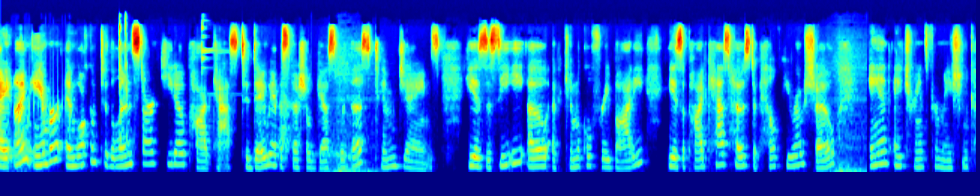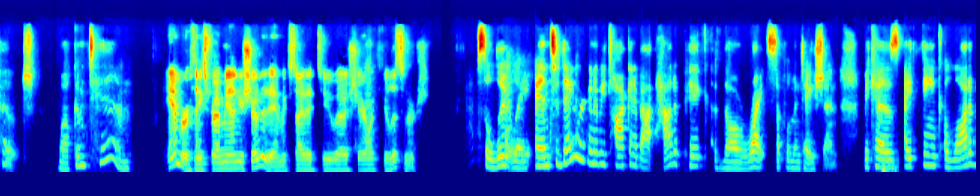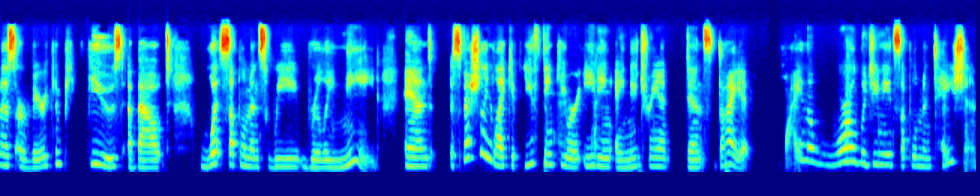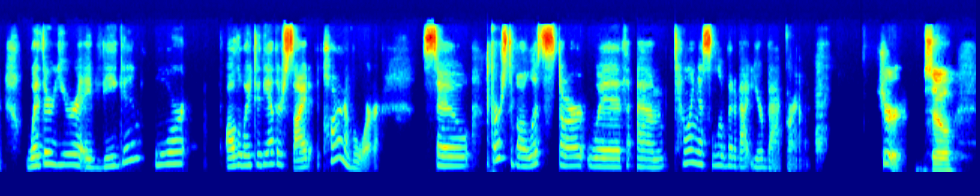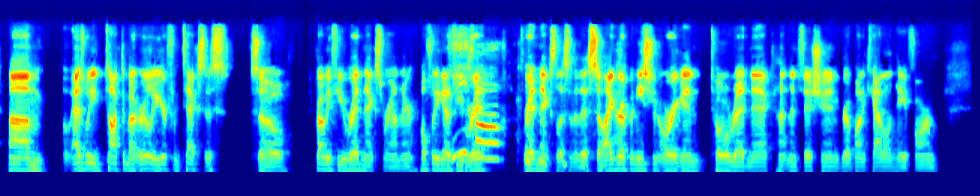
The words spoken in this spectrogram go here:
Hi, I'm Amber, and welcome to the Lone Star Keto Podcast. Today, we have a special guest with us, Tim James. He is the CEO of Chemical Free Body. He is a podcast host of Health Hero Show and a transformation coach. Welcome, Tim. Amber, thanks for having me on your show today. I'm excited to uh, share with your listeners. Absolutely. And today we're going to be talking about how to pick the right supplementation because I think a lot of us are very confused about what supplements we really need. And especially like if you think you are eating a nutrient dense diet, why in the world would you need supplementation? Whether you're a vegan or all the way to the other side, a carnivore. So, first of all, let's start with um, telling us a little bit about your background. Sure. So, um, as we talked about earlier, you're from Texas. So, probably a few rednecks around there. Hopefully, you got a few red, rednecks listen to this. So, I grew up in Eastern Oregon, total redneck, hunting and fishing, grew up on a cattle and hay farm.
